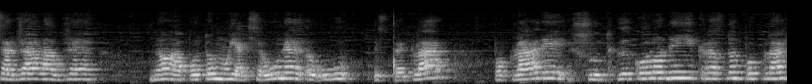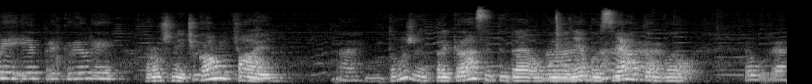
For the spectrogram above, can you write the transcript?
саджала вже. Ну, а потім, як се спекла, поклали шутки коло неї, красно поклали і прикрили. Рушничком файн. Ну, Дуже прикрасити треба було, небо свято було. То то вже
